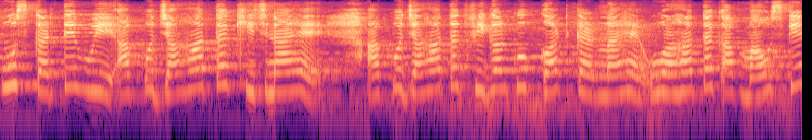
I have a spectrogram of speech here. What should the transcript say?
पुश करते हुए आपको जहाँ तक खींचना है, आपको जहाँ तक फिगर को कट करना है, वहाँ तक आप माउस के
